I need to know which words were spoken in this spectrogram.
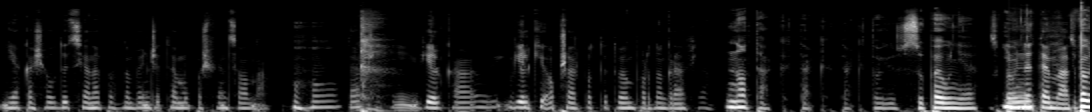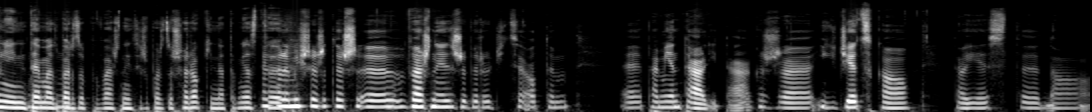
Jakaś audycja na pewno będzie temu poświęcona. Mhm. Tak? Czyli wielka, wielki obszar pod tytułem pornografia. No tak, tak, tak. To już zupełnie, zupełnie inny temat. Zupełnie inny temat, mhm. bardzo poważny i też bardzo szeroki. Natomiast. Tak, ale myślę, że też e, ważne jest, żeby rodzice o tym e, pamiętali, tak, że ich dziecko to jest e, no,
